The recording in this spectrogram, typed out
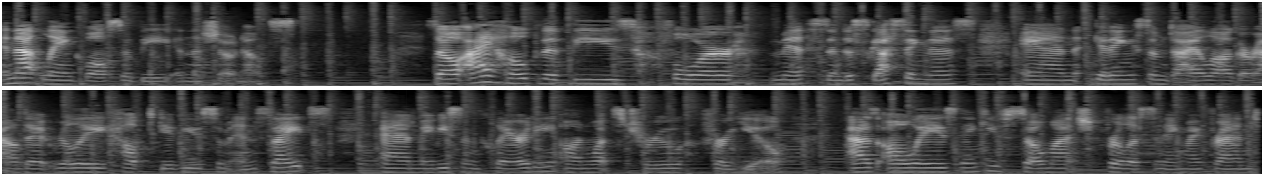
And that link will also be in the show notes. So I hope that these four myths and discussing this and getting some dialogue around it really helped give you some insights and maybe some clarity on what's true for you. As always, thank you so much for listening, my friend.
